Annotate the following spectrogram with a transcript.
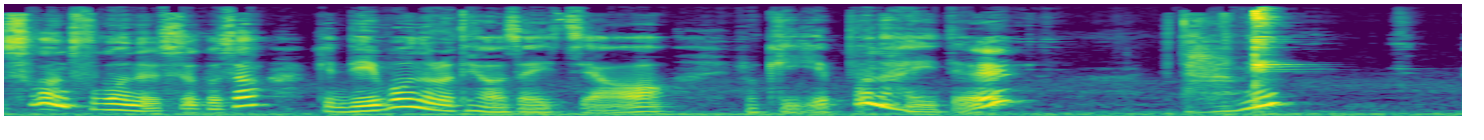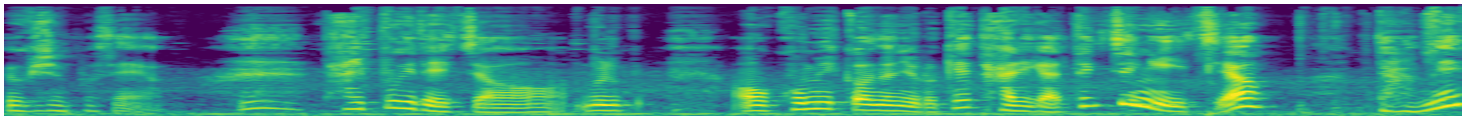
수건 두 권을 쓰고서 이렇게 네 번으로 되어져 있죠. 이렇게 예쁜 아이들. 그 다음에 여기 좀 보세요. 다 예쁘게 됐죠. 물, 어, 고미 거는 이렇게 다리가 특징이 있죠. 그 다음에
